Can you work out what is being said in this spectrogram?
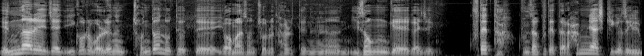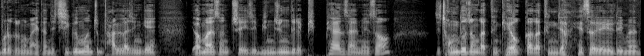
옛날에 이제 이거를 원래는 전두환 노태우 때 여말선초를 다룰 때는 이성계가 이제 쿠데타, 군사 쿠데타를 합리화시키기 위해서 일부러 그런 걸 많이 다는데 지금은 좀 달라진 게 여말선초에 이제 민중들의 피폐한 삶에서 정도전 같은 개혁가가 등장해서 예를 들면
